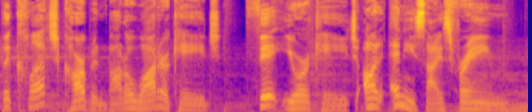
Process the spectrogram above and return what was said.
The Clutch Carbon Bottle Water Cage. Fit your cage on any size frame.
